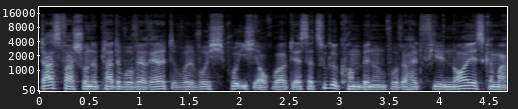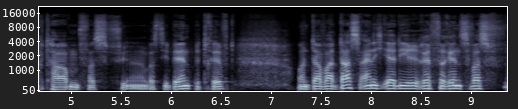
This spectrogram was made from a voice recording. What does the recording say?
das war schon eine Platte, wo wir relativ, wo ich, wo ich auch überhaupt erst dazugekommen bin und wo wir halt viel Neues gemacht haben, was, für, was die Band betrifft. Und da war das eigentlich eher die Referenz, was,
